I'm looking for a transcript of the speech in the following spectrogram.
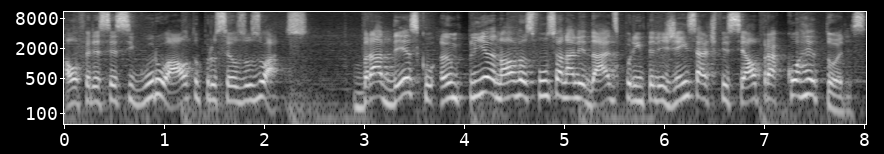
a oferecer seguro alto para os seus usuários. Bradesco amplia novas funcionalidades por inteligência artificial para corretores.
